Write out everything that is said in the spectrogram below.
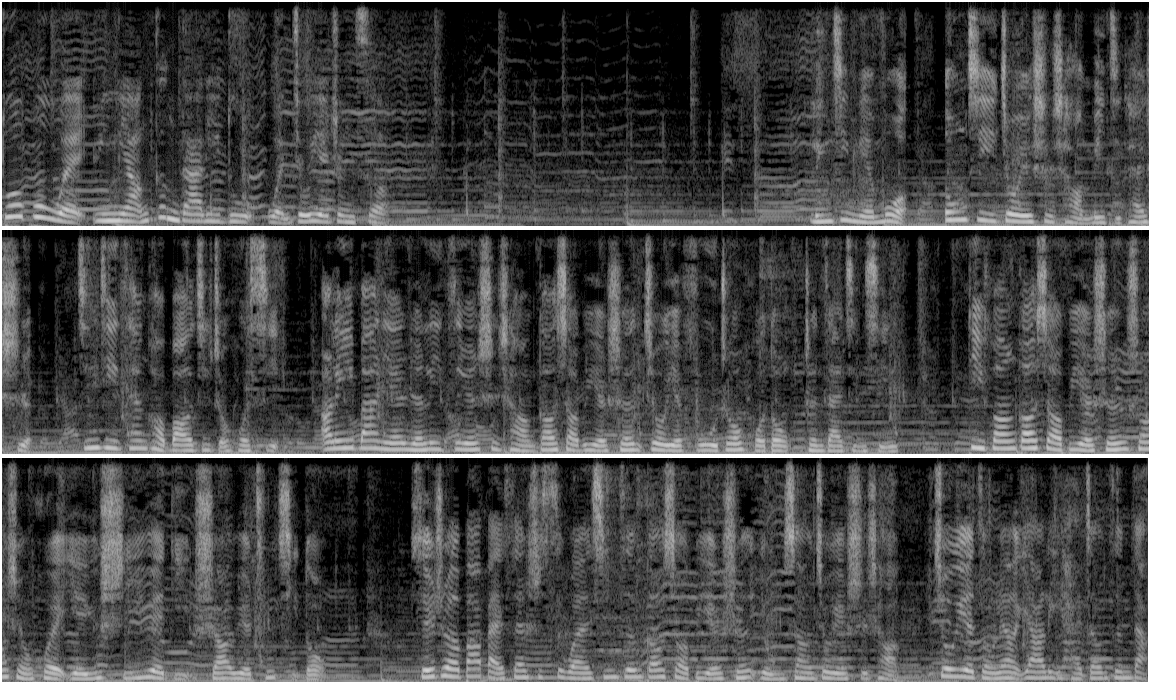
多部委酝酿更大力度稳就业政策。临近年末，冬季就业市场密集开市。经济参考报记者获悉，二零一八年人力资源市场高校毕业生就业服务周活动正在进行，地方高校毕业生双选会也于十一月底、十二月初启动。随着八百三十四万新增高校毕业生涌向就业市场，就业总量压力还将增大。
